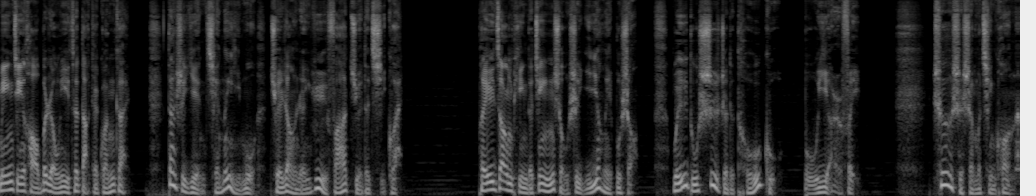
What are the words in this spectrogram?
民警好不容易才打开棺盖，但是眼前的一幕却让人愈发觉得奇怪。陪葬品的金银首饰一样也不少，唯独逝者的头骨不翼而飞，这是什么情况呢？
